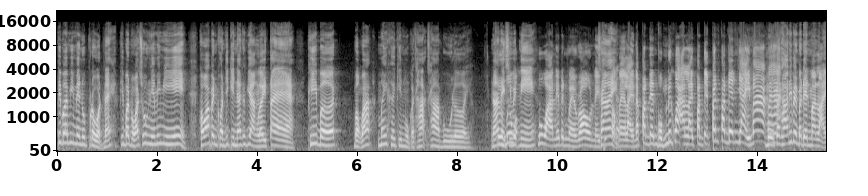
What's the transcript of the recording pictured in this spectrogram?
พี่เบิร์ดมีเมนูโปรดไหมพี่เบิร์ดบอกว่าช่วงนี้ไม่มี เพราะว่าเป็นคนที่กินได้ทุกอย่างเลยแต่พี่เบิร์ด บอกว่าไม่เคยกินหมูกระทะชาบูเลย นะในชีวิตนี้ เมื่อวานนี้เป็นไวรัลในใช่ TikTok ในอะไรนะ ประเด็นผมนึกว่าอะไรประเด็นเป็นประเด็นใหญ่มากหมูนะกระทะนี่เป็นประเด็นมาหลาย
